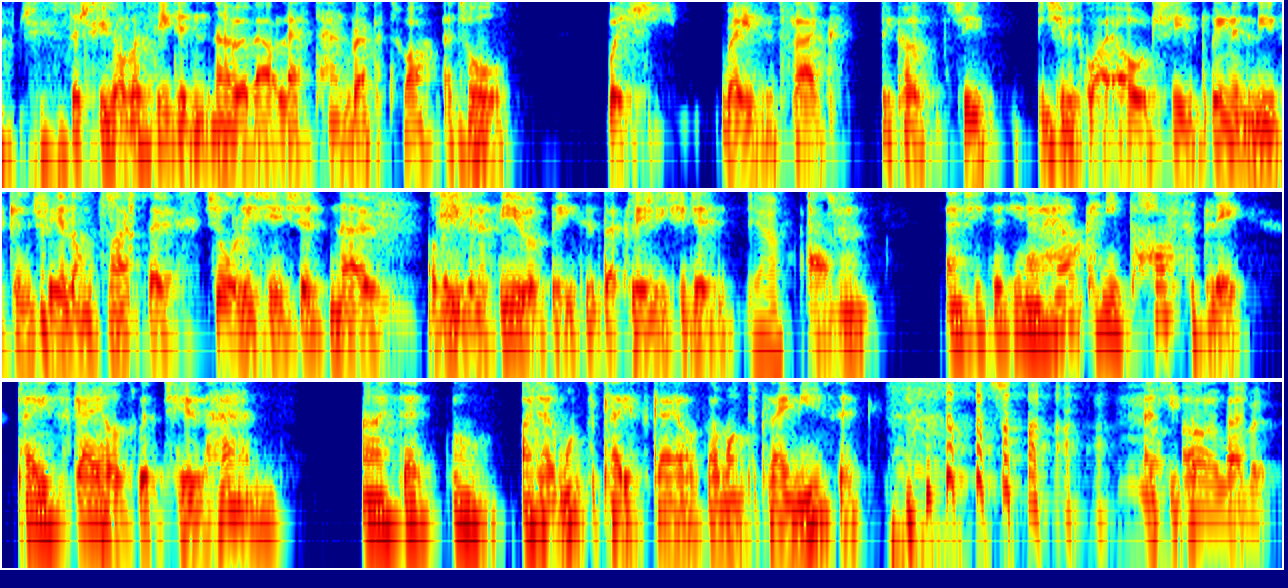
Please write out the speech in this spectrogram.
Oh, jeez. So she obviously didn't know about left hand repertoire at all, which raises flags because she's she was quite old. She'd been in the music industry a long time, so surely she should know of even a few of pieces, but clearly she didn't. Yeah. Um, and she said, you know, how can you possibly play scales with two hands? And I said, oh, I don't want to play scales. I want to play music. and she put Oh, I the love phone- it.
